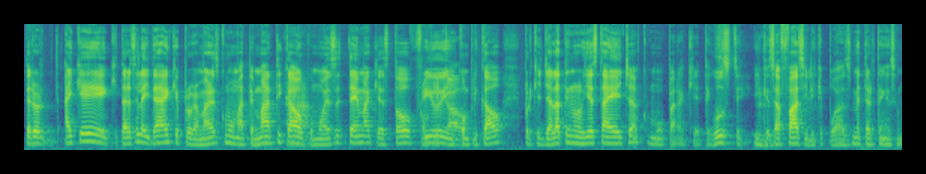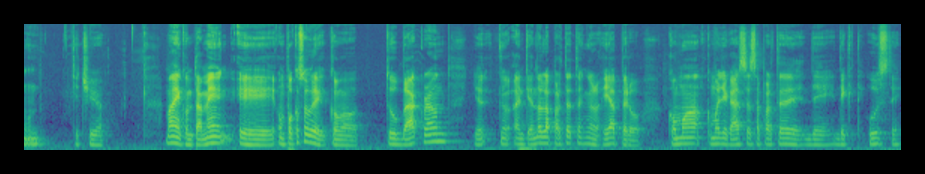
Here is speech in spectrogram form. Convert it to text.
Pero hay que quitarse la idea de que programar es como matemática o como ese tema que es todo frío y complicado, porque ya la tecnología está hecha como para que te guste y que sea fácil y que puedas meterte en ese mundo. Qué chido. Mae, contame eh, un poco sobre como tu background. Yo entiendo la parte de tecnología, pero ¿cómo, cómo llegaste a esa parte de, de, que te guste?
